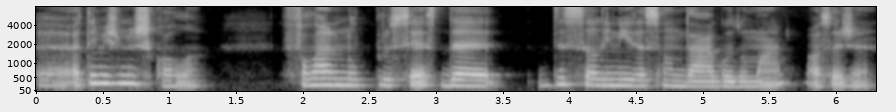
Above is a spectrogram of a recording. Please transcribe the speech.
uh, até mesmo na escola. Falar no processo da dessalinização da água do mar, ou seja,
